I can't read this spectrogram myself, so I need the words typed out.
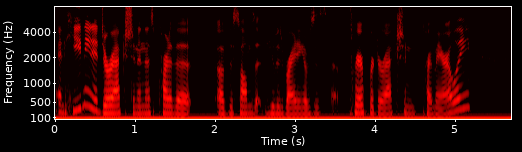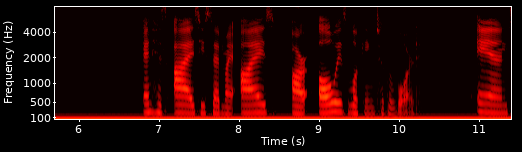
And he needed direction in this part of the of the Psalms that he was writing. It was a uh, prayer for direction primarily. And his eyes, he said, My eyes are always looking to the Lord. And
